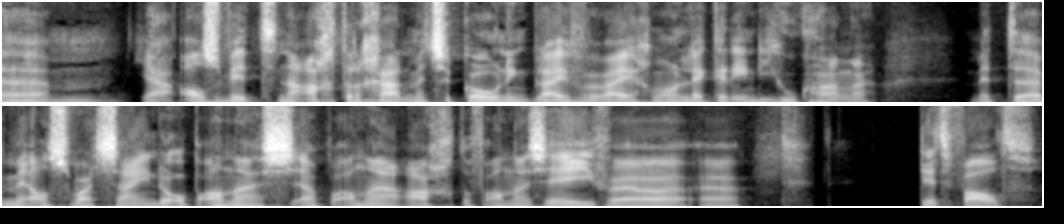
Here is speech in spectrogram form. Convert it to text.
Um, ja, als wit naar achteren gaat met zijn koning, blijven wij gewoon lekker in die hoek hangen. Met, uh, met als zwart zijnde op Anna, op Anna 8 of Anna 7. Uh, dit valt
